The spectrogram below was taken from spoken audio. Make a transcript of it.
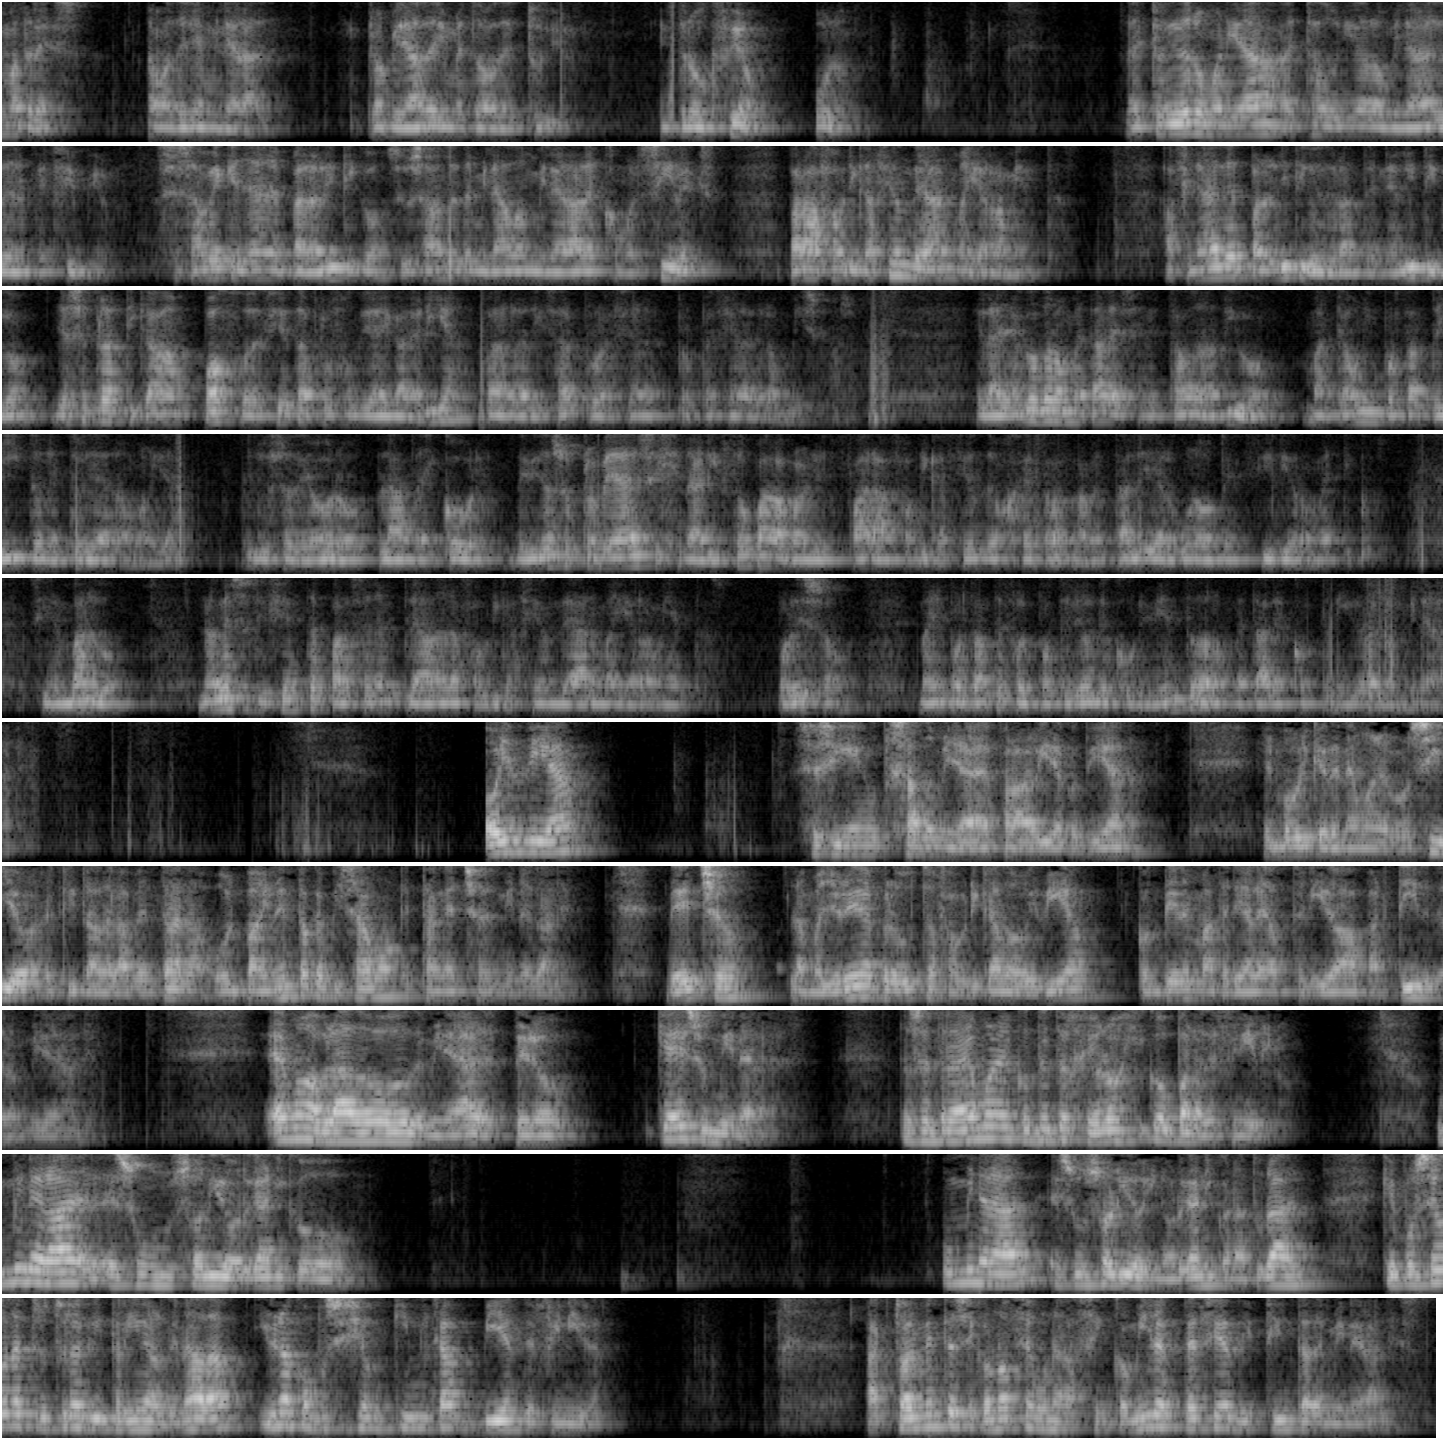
Tema 3. La materia mineral. Propiedades y métodos de estudio. Introducción. 1. La historia de la humanidad ha estado unida a los minerales desde el principio. Se sabe que ya en el Paleolítico se usaban determinados minerales como el sílex para la fabricación de armas y herramientas. A finales del Paleolítico y durante el Neolítico ya se practicaban pozos de cierta profundidad y galerías para realizar prospecciones de los mismos. El hallazgo de los metales en estado nativo marcaba un importante hito en la historia de la humanidad. El uso de oro, plata y cobre, debido a sus propiedades, se generalizó para, la fabricación de objetos ornamentales y algunos utensilios domésticos. Sin embargo, no había suficientes para ser empleados en la fabricación de armas y herramientas. Por eso, más importante fue el posterior descubrimiento de los metales contenidos en los minerales. Hoy en día se siguen usando minerales para la vida cotidiana. El móvil que tenemos en el bolsillo, el cristal de las ventanas o el pavimento que pisamos están hechos de minerales. De hecho, la mayoría de productos fabricados hoy día contienen materiales obtenidos a partir de los minerales. Hemos hablado de minerales, pero ¿qué es un mineral? Nos centraremos en el contexto geológico para definirlo. Un mineral es un sólido orgánico Un mineral es un sólido inorgánico natural que posee una estructura cristalina ordenada y una composición química bien definida. Actualmente se conocen unas 5.000 especies distintas de minerales.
